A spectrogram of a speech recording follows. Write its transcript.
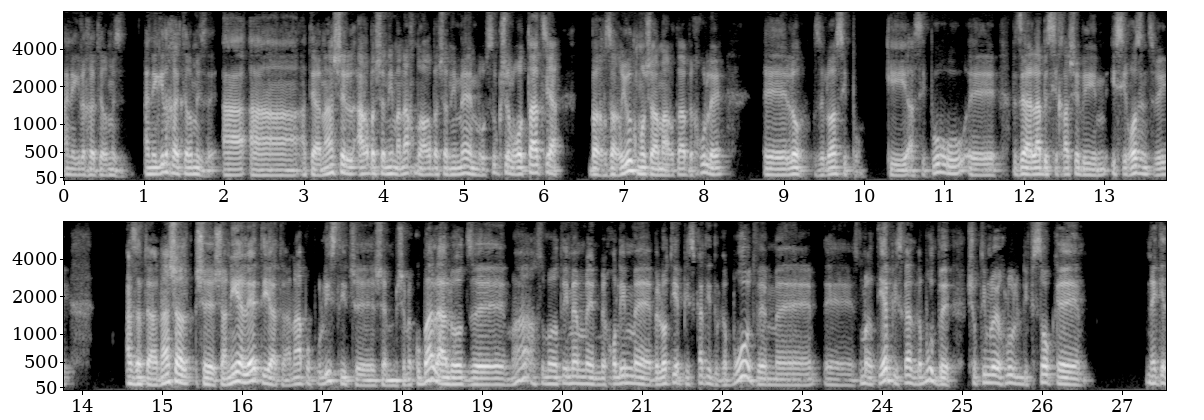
אני אגיד לך יותר מזה. אני אגיד לך יותר מזה. הטענה של ארבע שנים אנחנו, ארבע שנים הם, הוא סוג של רוטציה באכזריות, כמו שאמרת, וכולי, אה, לא, זה לא הסיפור. כי הסיפור הוא, אה, וזה עלה בשיחה שלי עם איסי רוזנצבי, אז הטענה ש, ש, שאני העליתי, הטענה הפופוליסטית ש, ש, שמקובל להעלות זה, מה, זאת אומרת אם הם יכולים אה, ולא תהיה פסקת התגברות, והם, אה, זאת אומרת תהיה פסקת התגברות ושופטים לא יוכלו לפסוק נגד,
